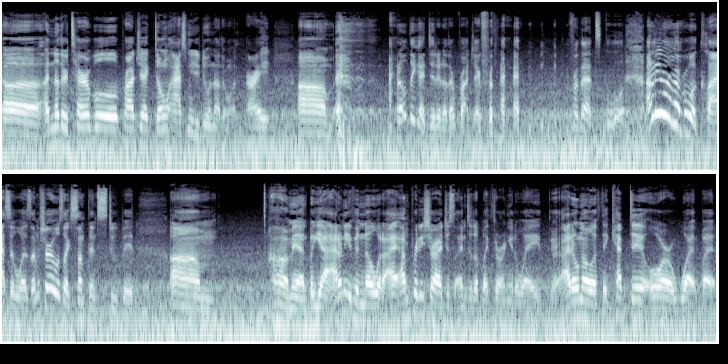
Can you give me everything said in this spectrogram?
uh another terrible project don't ask me to do another one all right? Um i don't think i did another project for that for that school. I don't even remember what class it was. I'm sure it was like something stupid. Um, oh man, but yeah, I don't even know what I. I'm pretty sure I just ended up like throwing it away. I don't know if they kept it or what, but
